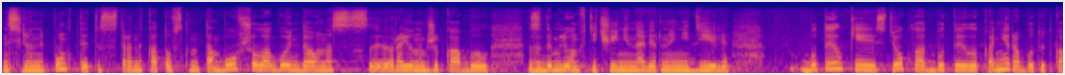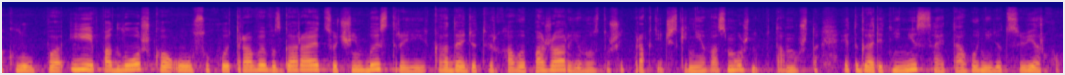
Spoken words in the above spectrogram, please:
населенные пункты. Это со стороны Котовска на Тамбов шел огонь, да, у нас с районом ЖК был задымлен в течение, наверное, недели бутылки, стекла от бутылок, они работают как лупа. И подложка у сухой травы возгорается очень быстро, и когда идет верховой пожар, его затушить практически невозможно, потому что это горит не низ, а это огонь идет сверху.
